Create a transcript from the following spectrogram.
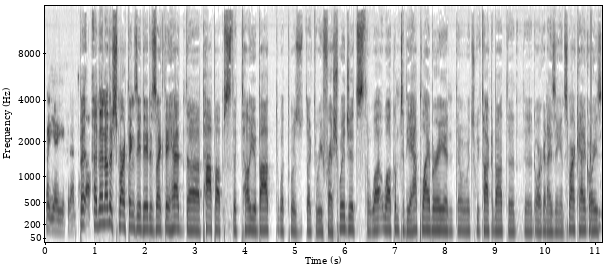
but yeah, you could add the But clock. and then other smart things they did is like they had uh, pop ups that tell you about what was like the refresh widgets, the w- welcome to the app library, and which we've talked about the, the organizing in smart categories,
